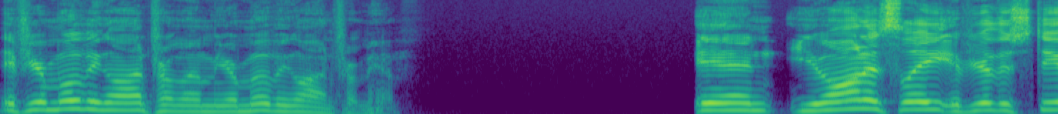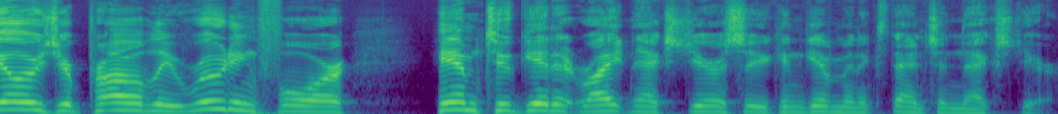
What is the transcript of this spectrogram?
If you're moving on from him, you're moving on from him. And you honestly, if you're the Steelers, you're probably rooting for him to get it right next year so you can give him an extension next year.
